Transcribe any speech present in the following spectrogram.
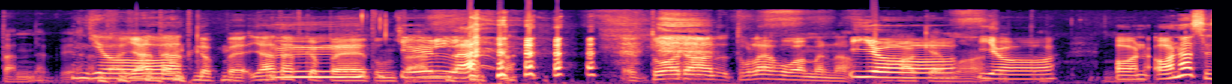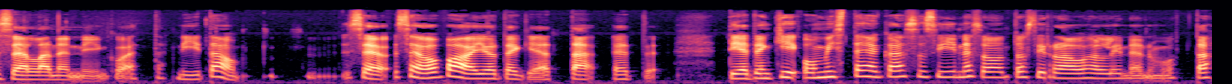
tänne vielä? Joo. Jätätkö, pe- jätätkö mm, Peetun tänne? Kyllä. Että, tuodaan, tulee huomenna joo, hakemaan. Joo, sitä. on, onhan se sellainen, niin kuin, että niitä on, se, se on vaan jotenkin, että, että tietenkin omistajan kanssa siinä se on tosi rauhallinen, mutta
